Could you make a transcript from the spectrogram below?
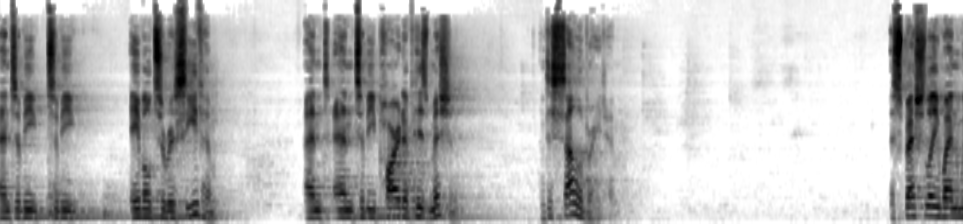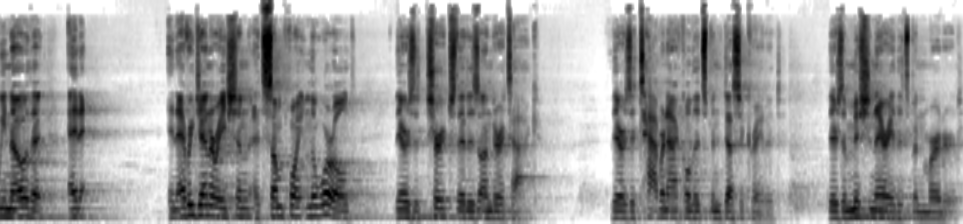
and to be, to be able to receive him and, and to be part of his mission and to celebrate him. Especially when we know that at, in every generation, at some point in the world, there's a church that is under attack. There's a tabernacle that's been desecrated. There's a missionary that's been murdered.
